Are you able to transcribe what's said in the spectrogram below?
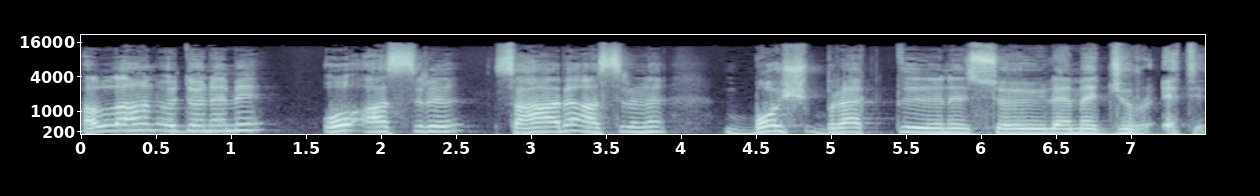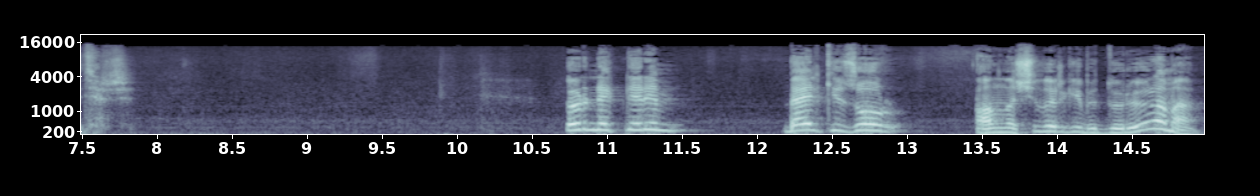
Allah'ın o dönemi, o asrı, sahabe asrını boş bıraktığını söyleme cüretidir. Örneklerim belki zor anlaşılır gibi duruyor ama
